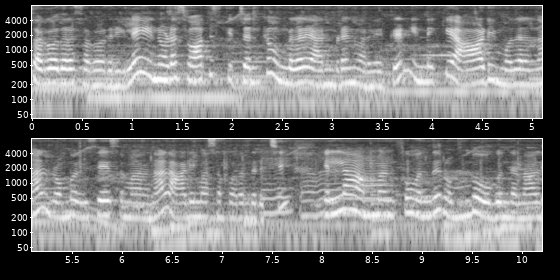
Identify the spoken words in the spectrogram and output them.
சகோதர சகோதரிகளே. என்னோட சுவாதிஸ் கிச்சனுக்கு உங்களை அன்புடன் வரவேற்கிறேன். இன்னைக்கு ஆடி முதல் நாள் ரொம்ப விசேஷமான நாள். ஆடி மாதம் பிறந்துருச்சு எல்லா அம்மனுக்கும் வந்து ரொம்ப உகுந்த நாள்.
